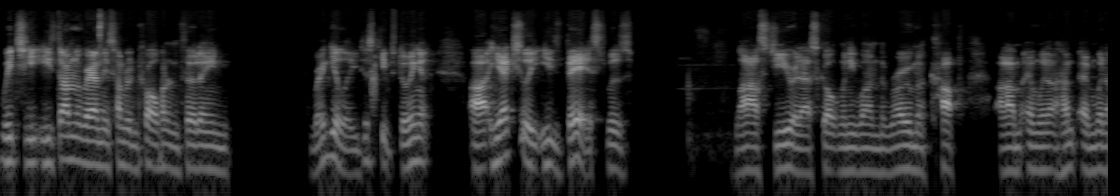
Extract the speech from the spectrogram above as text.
which he, he's done around this 112, 113 regularly. He just keeps doing it. Uh, he actually his best was last year at Ascot when he won the Roma Cup um, and went and went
